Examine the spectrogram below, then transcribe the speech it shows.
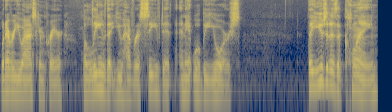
Whatever you ask in prayer, believe that you have received it and it will be yours. They use it as a claim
